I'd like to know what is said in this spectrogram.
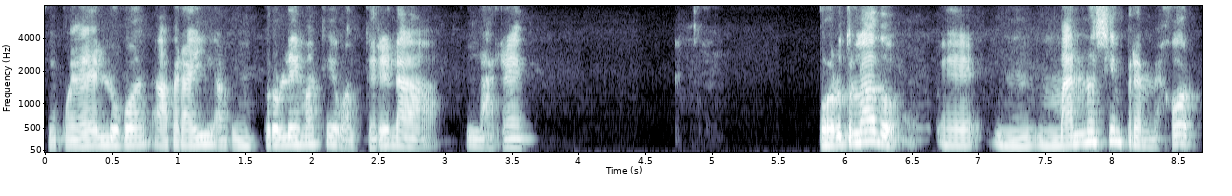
que puede luego haber ahí algún problema que altere la, red. Por otro lado, eh, más no siempre es mejor.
